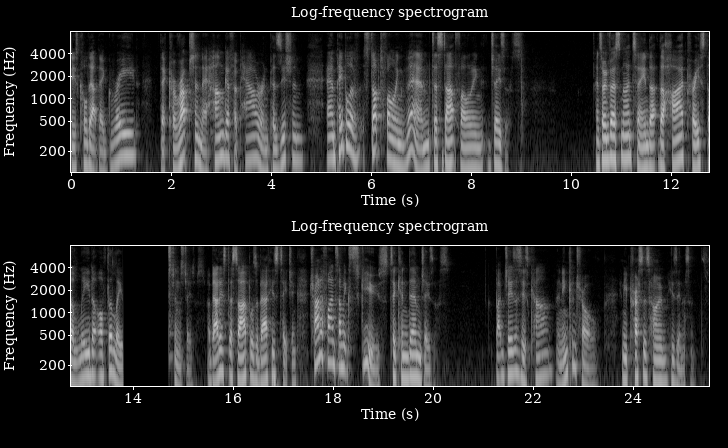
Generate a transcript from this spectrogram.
He's called out their greed, their corruption, their hunger for power and position, and people have stopped following them to start following Jesus. And so in verse 19, the, the high priest, the leader of the leaders, questions Jesus about his disciples, about his teaching, trying to find some excuse to condemn Jesus. But Jesus is calm and in control, and he presses home his innocence.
